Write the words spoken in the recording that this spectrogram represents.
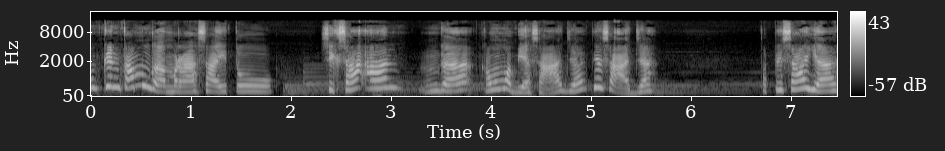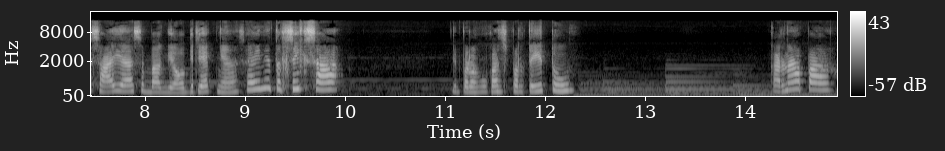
Mungkin kamu nggak merasa itu siksaan Enggak, kamu mah biasa aja, biasa aja. Tapi saya, saya sebagai objeknya, saya ini tersiksa. Diperlakukan seperti itu. Karena apa?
